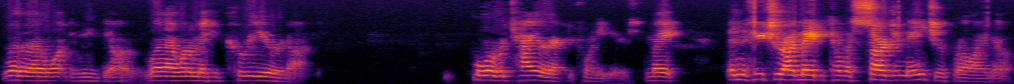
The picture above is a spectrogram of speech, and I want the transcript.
whether I want to leave the army, whether I want to make a career or not, or retire after 20 years. May in the future I may become a sergeant major for all I know,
